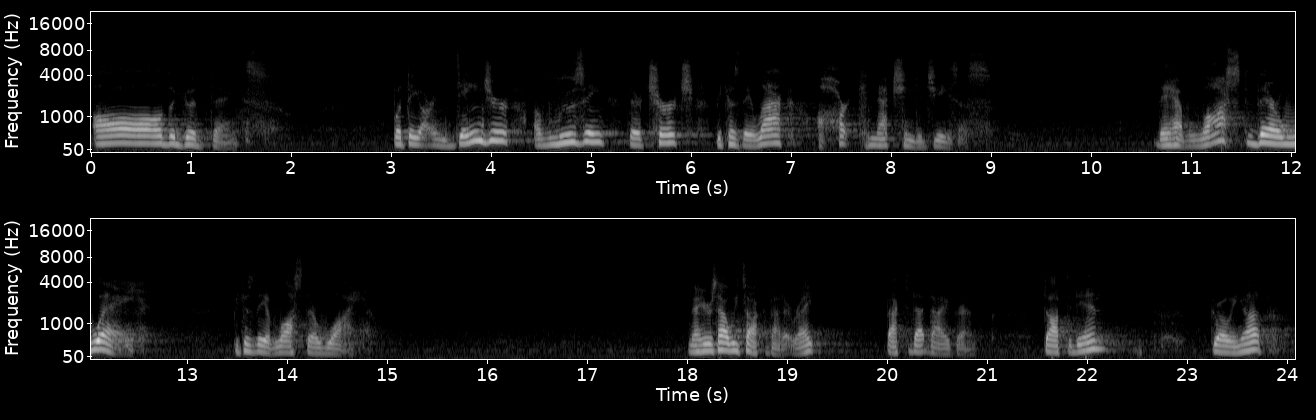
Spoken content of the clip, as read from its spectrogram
all the good things. But they are in danger of losing their church because they lack a heart connection to Jesus. They have lost their way because they have lost their why. Now, here's how we talk about it, right? Back to that diagram. Adopted in, growing up,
